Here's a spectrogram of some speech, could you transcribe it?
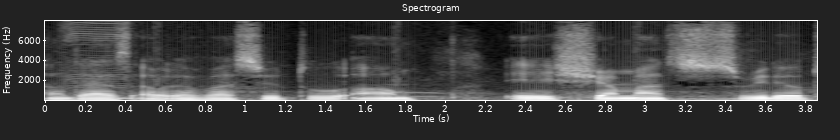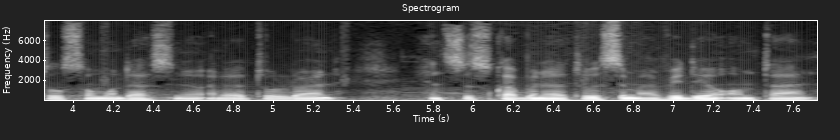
uh, guys, I would advise you to um a share my video to someone that's new and to learn. And subscribe in order to see my video on time.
